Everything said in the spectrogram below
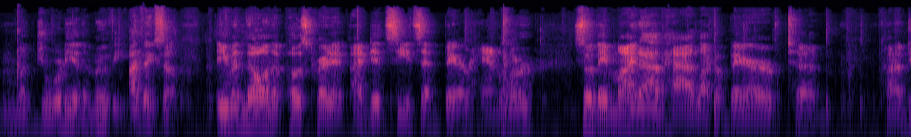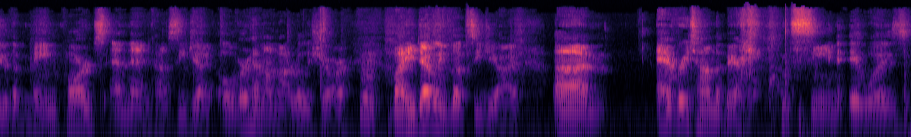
majority of the movie. I think so. Even though in the post credit I did see it said bear handler, so they might have had like a bear to kind of do the main parts and then kind of CGI over him. I'm not really sure, Hmm. but he definitely looked CGI. Um, every time the bear came on scene, it was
